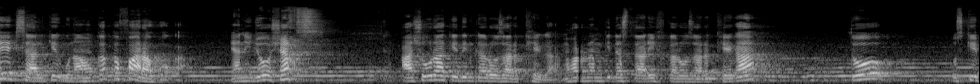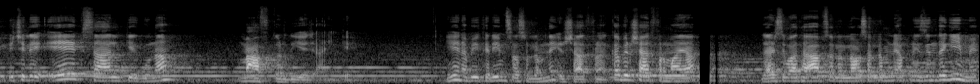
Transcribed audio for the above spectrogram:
एक साल के गुनाहों का कफारा होगा। यानी जो शख्स आशूरा के दिन का रोज़ा रखेगा, मुहर्रम की दस तारीख का रोज़ा रखेगा तो उसके पिछले एक साल के गुनाह माफ़ कर दिए जाएँगे। ये नबी करीम वसल्लम ने इरशाद फरमाया। कब इरशाद फरमाया? ज़ाहिर सी बात है, आप सल्लल्लाहु अलैहि वसल्लम ने अपनी ज़िंदगी में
